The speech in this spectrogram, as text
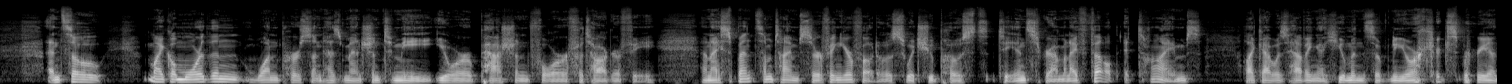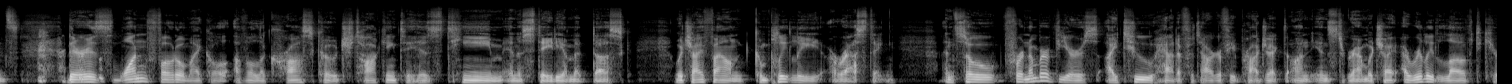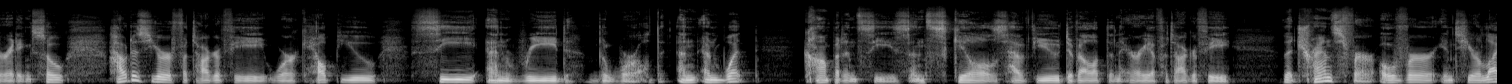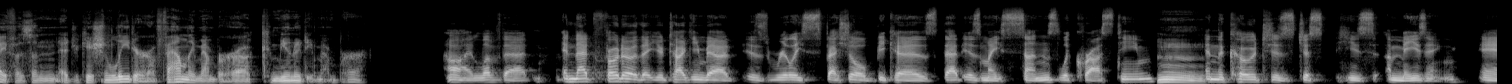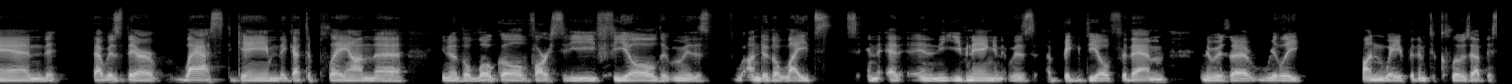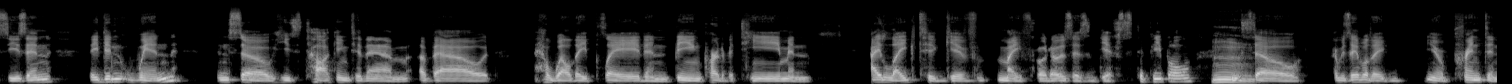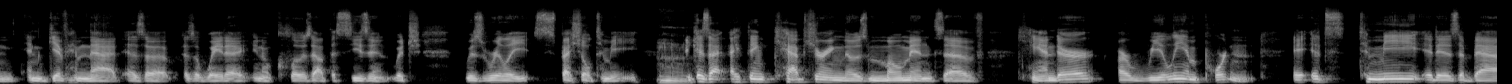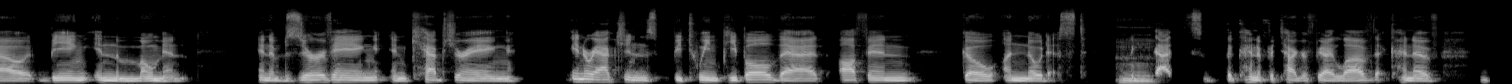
And so, Michael, more than one person has mentioned to me your passion for photography. And I spent some time surfing your photos, which you post to Instagram. And I felt at times like I was having a Humans of New York experience. there is one photo, Michael, of a lacrosse coach talking to his team in a stadium at dusk, which I found completely arresting. And so for a number of years, I too had a photography project on Instagram, which I, I, really loved curating. So, how does your photography work help you see and read the world? And, and what competencies and skills have you developed in the area of photography that transfer over into your life as an education leader, a family member, a community member? Oh, I love that. And that photo that you're talking about is really special because that is my son's lacrosse team. Mm. And the coach is just, he's amazing. And that was their last game. They got to play on the, you know, the local varsity field. It was under the lights in, in the evening. And it was a big deal for them. And it was a really fun way for them to close out the season. They didn't win and so he's talking to them about how well they played and being part of a team. And I like to give my photos as gifts to people. Mm. So I was able to, you know, print and and give him that as a as a way to, you know, close out the season, which was really special to me. Mm. Because I, I think capturing those moments of candor are really important. It's to me, it is about being in the moment and observing and capturing interactions between people that often go unnoticed. Mm. Like that's the kind of photography I love, that kind of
